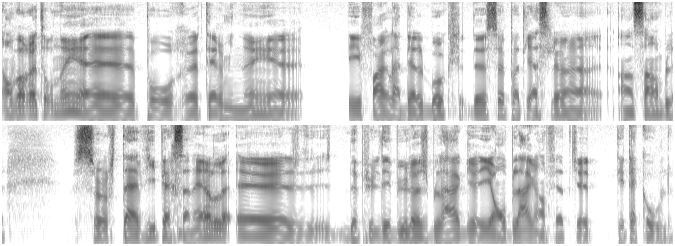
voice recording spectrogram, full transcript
on va retourner euh, pour euh, terminer euh, et faire la belle boucle de ce podcast-là euh, ensemble sur ta vie personnelle. Euh, depuis le début, là, je blague, et on blague en fait que t'étais cool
